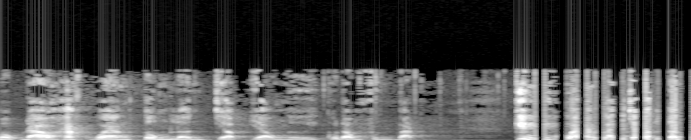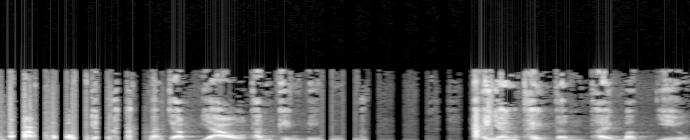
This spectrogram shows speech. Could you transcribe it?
Một đạo hắc quang tung lên chợp vào người của Đông Phương Bạch. Kiếm quang lại chớp lên toàn bộ vật hắc quang chợp vào thanh kiếm biến mất. Hai nhân thấy tình thế bất diệu,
